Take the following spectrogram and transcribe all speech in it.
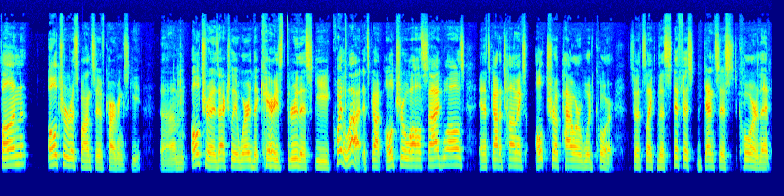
fun, ultra responsive carving ski. Um, ultra is actually a word that carries through this ski quite a lot. It's got ultra wall sidewalls and it's got Atomic's ultra power wood core. So it's like the stiffest, densest core that,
